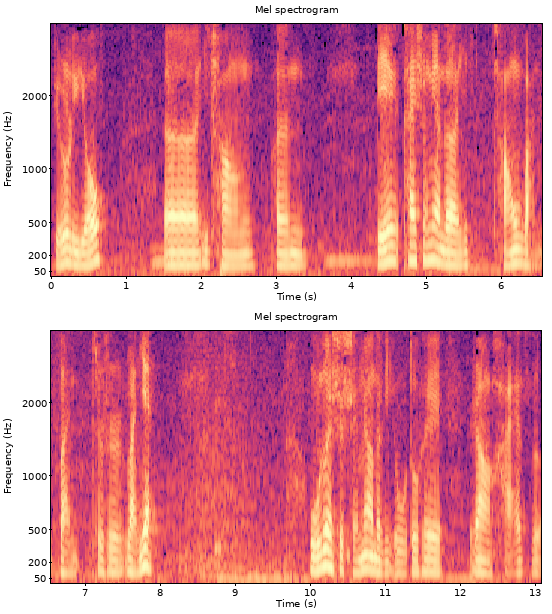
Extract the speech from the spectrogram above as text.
比如旅游，呃，一场很别开生面的一。场晚晚就是晚宴，无论是什么样的礼物，都会让孩子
